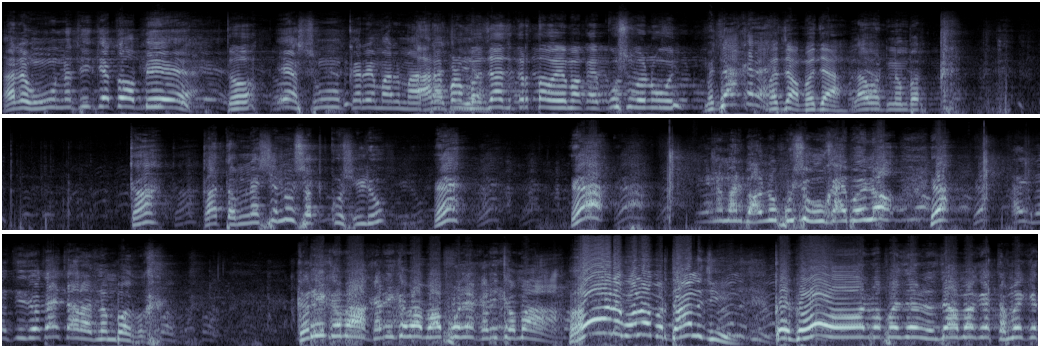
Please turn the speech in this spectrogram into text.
અરે હું નથી કેતો બે. તો? એ શું કરે મારા તારા પણ મજા જ કરતા હોય એમાં કઈ પૂછવાનું હોય. મજા કરે? મજા મજા. લાવટ નંબર. કા? કા તમને શેનું સટકું સીડ્યું? હે? હે? એને મારી બાનું પૂછ્યું હું કાંઈ બોલ્યો? હે? કઈ નથી જોતા તારા નંબર કરી કમા કરી કમા બાપુ ને કરી કમા હા બોલો પ્રધાનજી. કે ગોર બાપા જે રજા માંગે તમે કે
